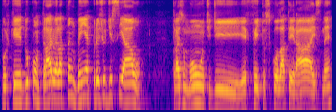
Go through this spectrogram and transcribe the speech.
porque do contrário ela também é prejudicial. Traz um monte de efeitos colaterais, né?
